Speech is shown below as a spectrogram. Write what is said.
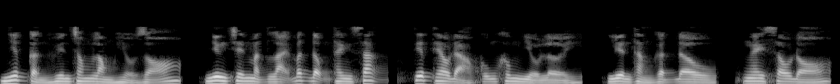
nhiếp cẩn huyên trong lòng hiểu rõ, nhưng trên mặt lại bất động thanh sắc, tiếp theo đảo cũng không nhiều lời, liền thẳng gật đầu, ngay sau đó,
